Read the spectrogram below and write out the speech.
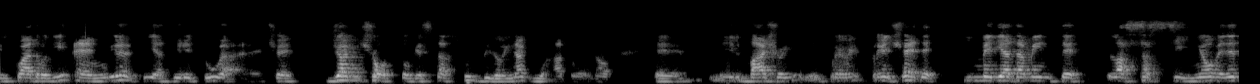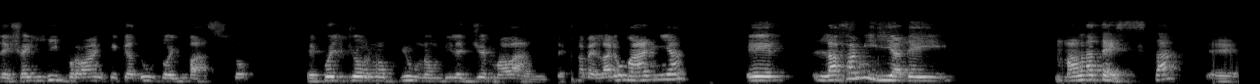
il, quadro di Engre, qui addirittura eh, c'è Gianciotto che sta subito in agguato, no? eh, il bacio pre- precede immediatamente l'assassinio, vedete c'è il libro anche caduto in basso, e quel giorno più non vi leggemmo avanti. Vabbè, la Romagna e la famiglia dei Malatesta, eh,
